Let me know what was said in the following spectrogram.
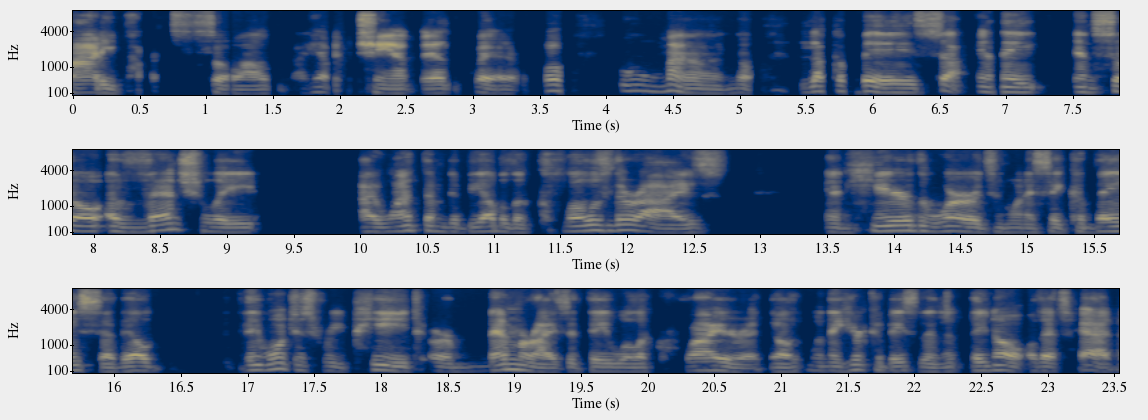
body parts. So I'll I have a chant el cuerpo humano, la cabeza, and they and so eventually I want them to be able to close their eyes and hear the words. And when I say cabeza, they'll they won't just repeat or memorize it, they will acquire it. They'll, when they hear cabeza, they, they know, oh, that's head.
